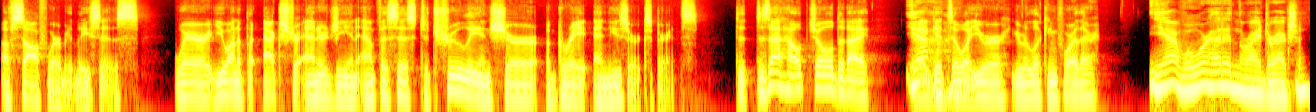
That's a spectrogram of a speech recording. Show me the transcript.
of software releases, where you want to put extra energy and emphasis to truly ensure a great end user experience. D- does that help, Joel? Did I, did I Yeah. get to what you were you were looking for there? Yeah, well, we're headed in the right direction.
